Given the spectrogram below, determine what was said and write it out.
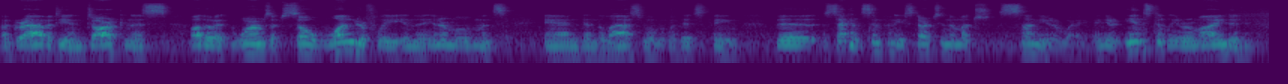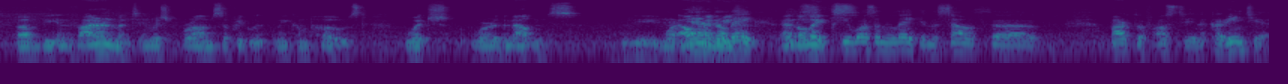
a gravity and darkness, although it warms up so wonderfully in the inner movements and then the last movement with its theme. The second symphony starts in a much sunnier way, and you're instantly reminded of the environment in which Brahms so frequently composed, which were the mountains the more alpine and the region lake. and the Uh, lakes. He was on the lake in the south uh, part of Austria, in the Carinthia.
